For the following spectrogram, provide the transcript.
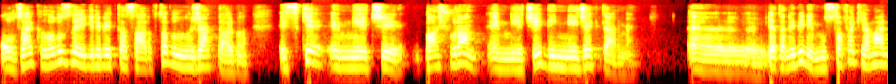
Olcay Kılavuz'la ilgili bir tasarrufta bulunacaklar mı? Eski emniyetçi, başvuran emniyetçiyi dinleyecekler mi? Ee, ya da ne bileyim Mustafa Kemal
